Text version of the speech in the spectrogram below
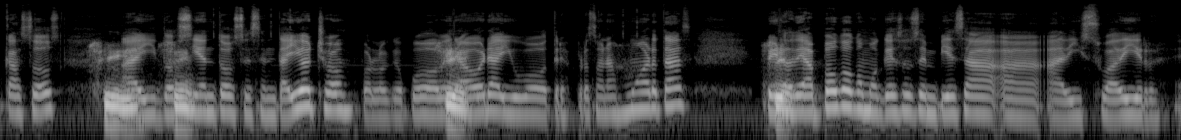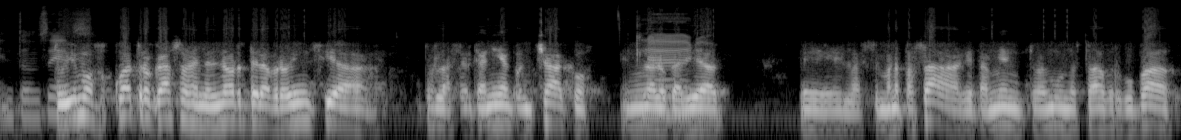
casos. Hay 268, por lo que puedo ver ahora, y hubo tres personas muertas. Pero de a poco como que eso se empieza a, disuadir. Entonces... Tuvimos cuatro casos en el norte de la provincia por la cercanía con Chaco, en una localidad eh, la semana pasada, que también todo el mundo estaba preocupado.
